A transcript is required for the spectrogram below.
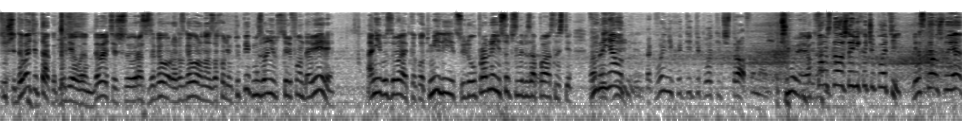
Слушай, давайте так вот мы делаем. Давайте, раз заговор, разговор у нас заходим в тупик, мы звоним с телефон доверия, они вызывают как вот милицию или управление собственной безопасности. Вы меня вот... Так вы не хотите платить штрафы наши. Почему? А кто вам сказал, что я не хочу платить? Я сказал, что я,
